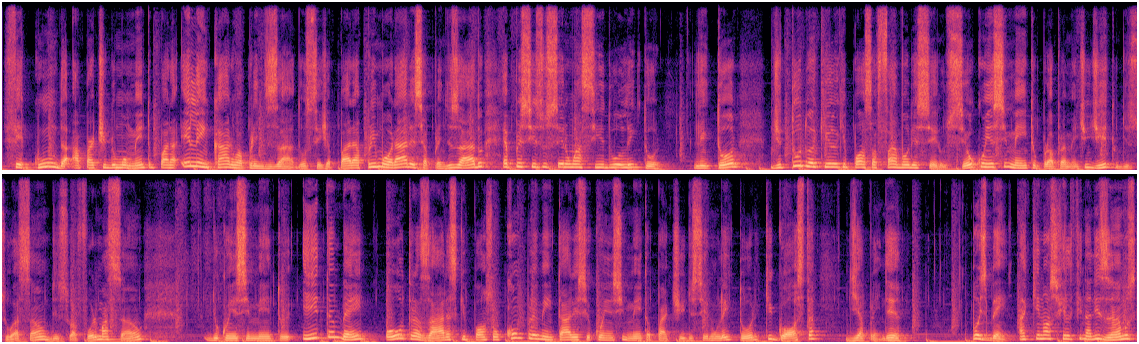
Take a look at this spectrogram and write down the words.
fecunda a partir do momento para elencar o aprendizado, ou seja, para aprimorar esse aprendizado é preciso ser um assíduo leitor. Leitor de tudo aquilo que possa favorecer o seu conhecimento propriamente dito, de sua ação, de sua formação, do conhecimento e também outras áreas que possam complementar esse conhecimento a partir de ser um leitor que gosta de aprender. Pois bem, aqui nós finalizamos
